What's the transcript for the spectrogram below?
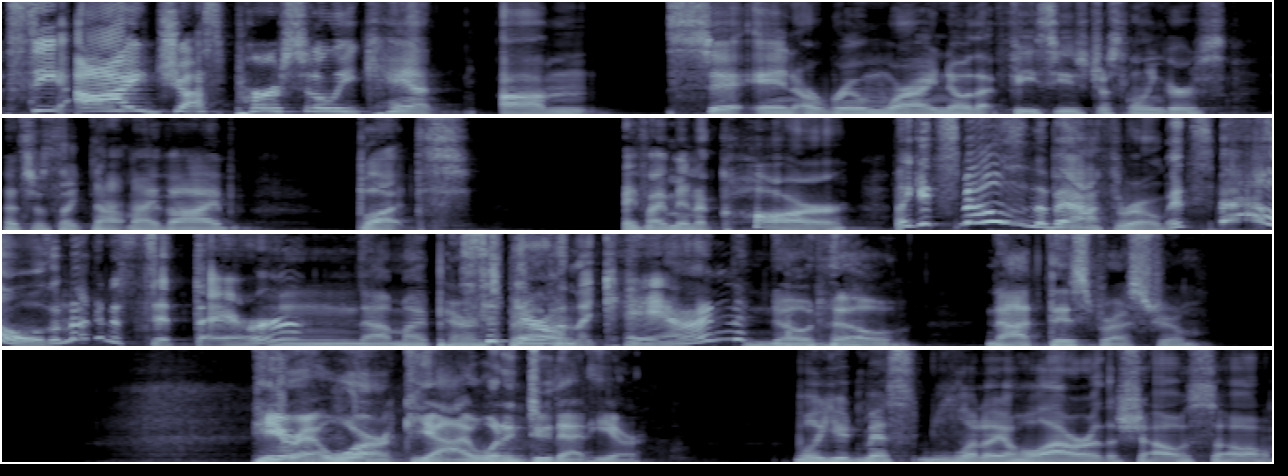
See, I just personally can't um sit in a room where I know that feces just lingers. That's just like not my vibe. But if I'm in a car. Like it smells in the bathroom. It smells. I'm not going to sit there. Mm, not my parents' sit there on the can. No, no, not this restroom. Here at work, yeah, I wouldn't do that here. Well, you'd miss literally a whole hour of the show, so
